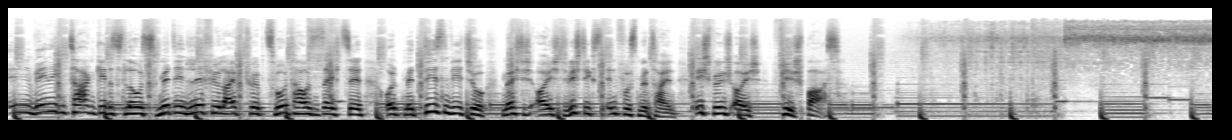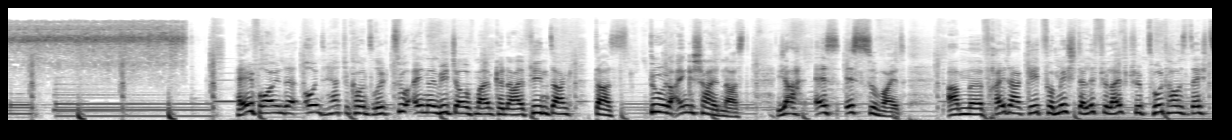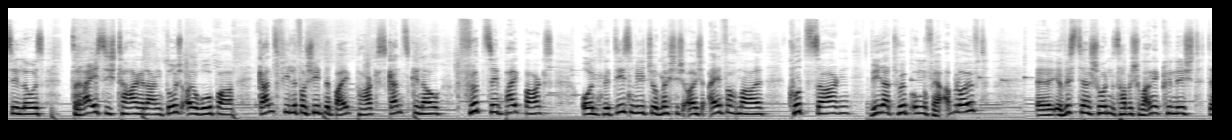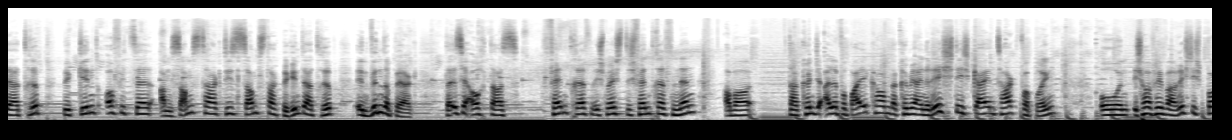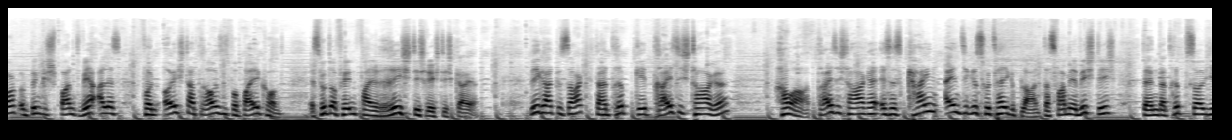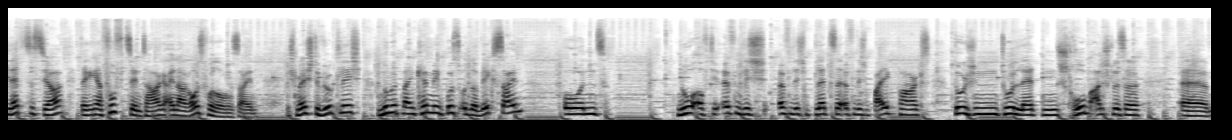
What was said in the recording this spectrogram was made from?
In wenigen Tagen geht es los mit dem Live Your Life Trip 2016 und mit diesem Video möchte ich euch die wichtigsten Infos mitteilen. Ich wünsche euch viel Spaß. Hey Freunde und herzlich willkommen zurück zu einem neuen Video auf meinem Kanal. Vielen Dank, dass du wieder eingeschaltet hast. Ja, es ist soweit. Am äh, Freitag geht für mich der Live Your Life Trip 2016 los. 30 Tage lang durch Europa, ganz viele verschiedene Bikeparks, ganz genau 14 Bikeparks. Und mit diesem Video möchte ich euch einfach mal kurz sagen, wie der Trip ungefähr abläuft. Äh, ihr wisst ja schon, das habe ich schon mal angekündigt, der Trip beginnt offiziell am Samstag. Diesen Samstag beginnt der Trip in Winterberg. Da ist ja auch das Fan-Treffen, ich möchte es nicht Fan-Treffen nennen, aber da könnt ihr alle vorbeikommen, da können wir einen richtig geilen Tag verbringen. Und ich habe auf jeden Fall richtig Bock und bin gespannt, wer alles von euch da draußen vorbeikommt. Es wird auf jeden Fall richtig, richtig geil. Wie gerade gesagt, der Trip geht 30 Tage. Hammer, 30 Tage, es ist kein einziges Hotel geplant. Das war mir wichtig, denn der Trip soll wie letztes Jahr, der ging ja 15 Tage, eine Herausforderung sein. Ich möchte wirklich nur mit meinem Campingbus unterwegs sein und nur auf die öffentlich, öffentlichen Plätze, öffentlichen Bikeparks, Duschen, Toiletten, Stromanschlüsse. Äh,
